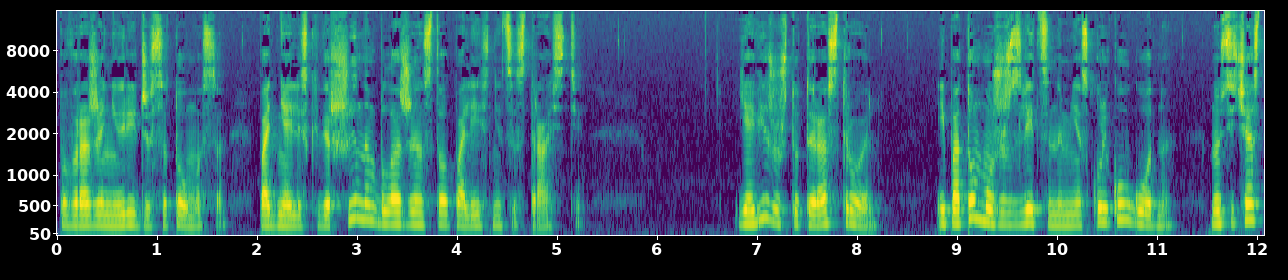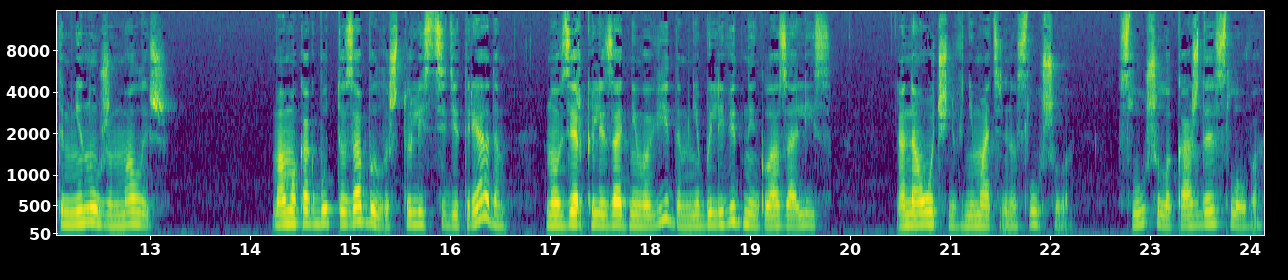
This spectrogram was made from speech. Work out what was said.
по выражению Риджеса Томаса, поднялись к вершинам блаженства по лестнице страсти. «Я вижу, что ты расстроен, и потом можешь злиться на меня сколько угодно, но сейчас ты мне нужен, малыш». Мама как будто забыла, что Лис сидит рядом, но в зеркале заднего вида мне были видны глаза Лис. Она очень внимательно слушала, слушала каждое слово.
